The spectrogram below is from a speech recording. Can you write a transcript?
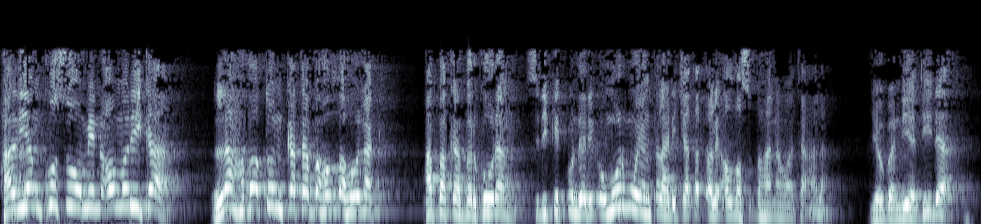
Hal yang kusu min umrika lahzatun katabahullahu lak. Apakah berkurang sedikit pun dari umurmu yang telah dicatat oleh Allah Subhanahu wa taala? Jawaban dia tidak.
